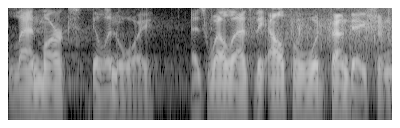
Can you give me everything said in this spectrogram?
Landmarks Illinois, as well as the Alphawood Foundation.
